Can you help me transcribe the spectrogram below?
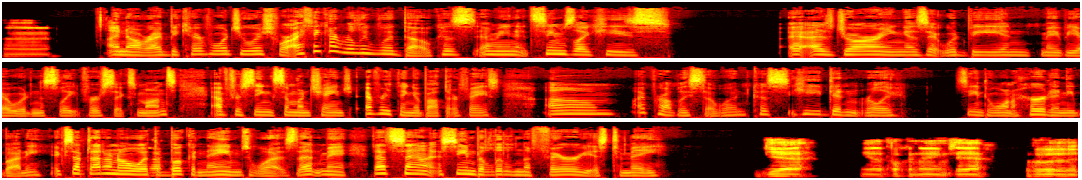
Uh, I know, right? Be careful what you wish for. I think I really would, though, because I mean, it seems like he's as jarring as it would be, and maybe I wouldn't sleep for six months after seeing someone change everything about their face. Um, I probably still would, because he didn't really seem to want to hurt anybody. Except I don't know what the book of names was. That may that sound seemed a little nefarious to me. yeah, yeah. The book of names. Yeah.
